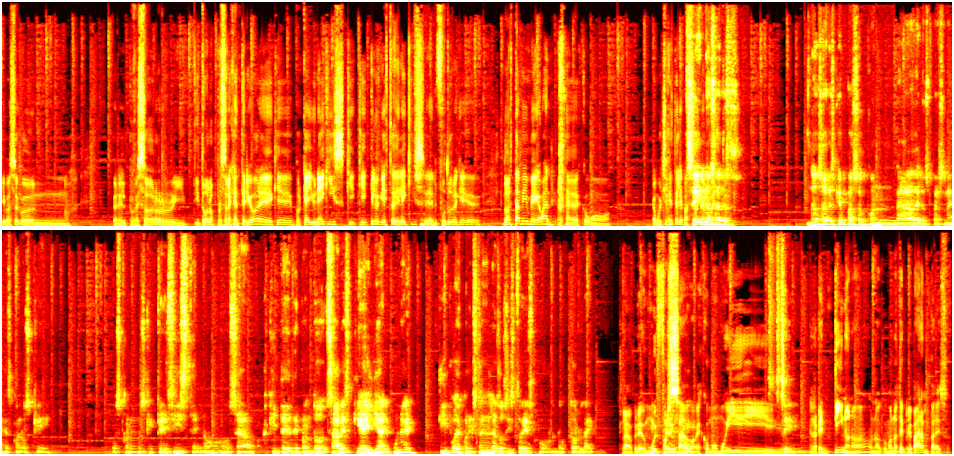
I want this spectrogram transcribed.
¿Qué pasó con con el profesor y, todos los personajes anteriores, ¿qué, ¿por qué hay un X? ¿Qué, es lo que es esto del X? El futuro que... No está bien Mega Man, es como... A mucha gente le pasó. Sí, no sabes, no sabes qué pasó con nada de los personajes con los que pues con los que creciste, ¿no? O sea, aquí te, de pronto sabes que hay algún tipo de conexión en las dos historias por Doctor Light. Claro, pero es muy forzado, es como muy repentino, ¿no? Como no te preparan para eso.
